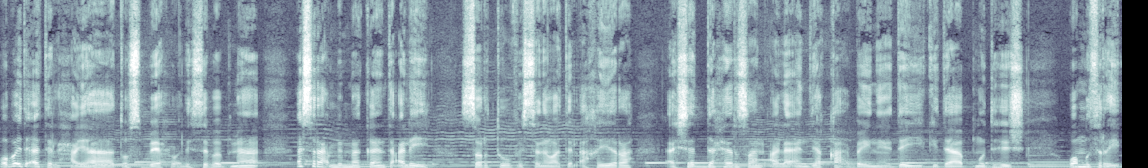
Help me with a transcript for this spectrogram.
وبدأت الحياة تصبح ولسبب ما أسرع مما كانت عليه. صرت في السنوات الأخيرة أشد حرصا على أن يقع بين يدي كتاب مدهش ومثري.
